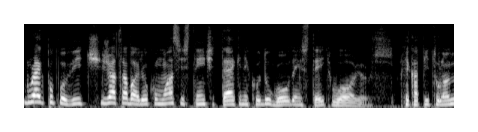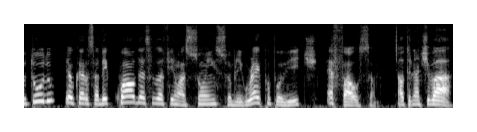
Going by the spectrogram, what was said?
Greg Popovich já trabalhou como assistente técnico do Golden State Warriors. Recapitulando tudo, eu quero saber qual dessas afirmações sobre Greg Popovich é falsa. Alternativa A.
